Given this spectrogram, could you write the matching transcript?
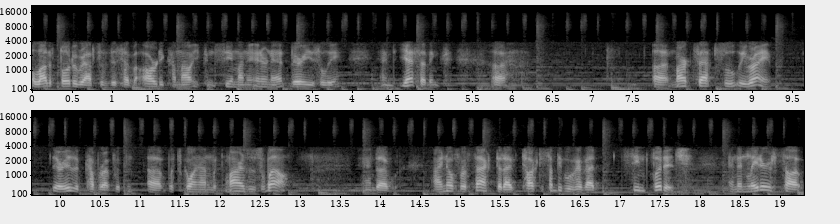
a lot of photographs of this have already come out. You can see them on the internet very easily. And yes, I think uh, uh, Mark's absolutely right. There is a cover up with uh, what's going on with Mars as well. And uh, I know for a fact that I've talked to some people who have had seen footage and then later saw it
